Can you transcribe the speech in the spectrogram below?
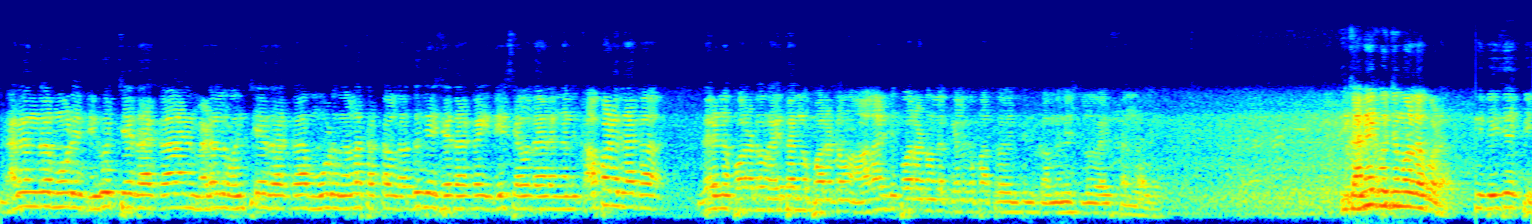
నరేంద్ర మోడీ దిగొచ్చేదాకా ఆయన మెడలు వంచేదాకా మూడు నెలల చట్టాలు రద్దు చేసేదాకా ఈ దేశ వ్యవసాయ రంగాన్ని కాపాడేదాకా జరిగిన పోరాటం రైతాంగ పోరాటం అలాంటి పోరాటంలో కీలక పాత్ర వహించింది కమ్యూనిస్టులు రైతు సంఘాలు. ఇంకా అనేక ఉద్యమాల్లో కూడా ఇది బీజేపీ.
